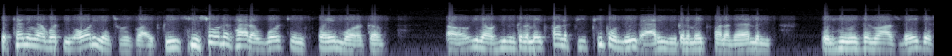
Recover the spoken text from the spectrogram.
depending on what the audience was like, he, he sort of had a working framework of uh, you know, he was going to make fun of people. People knew that he was going to make fun of them. And when he was in Las Vegas,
